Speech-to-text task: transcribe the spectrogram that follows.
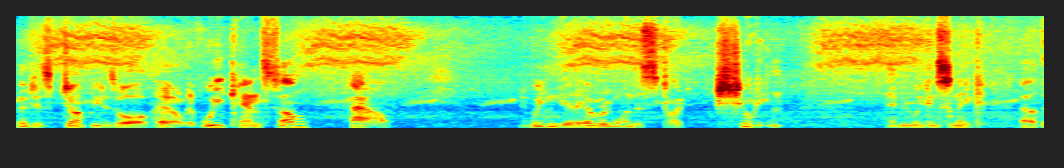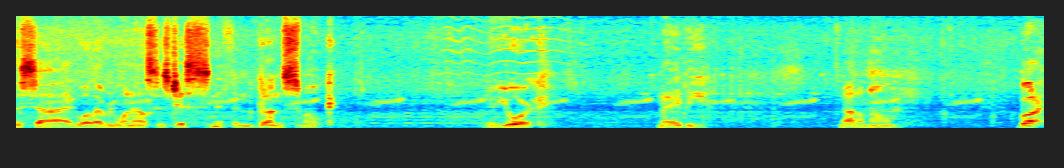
They're just jumpy as all hell. If we can somehow, if we can get everyone to start shooting, maybe we can sneak out the side while everyone else is just sniffing gun smoke. New York, maybe. I don't know. But,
